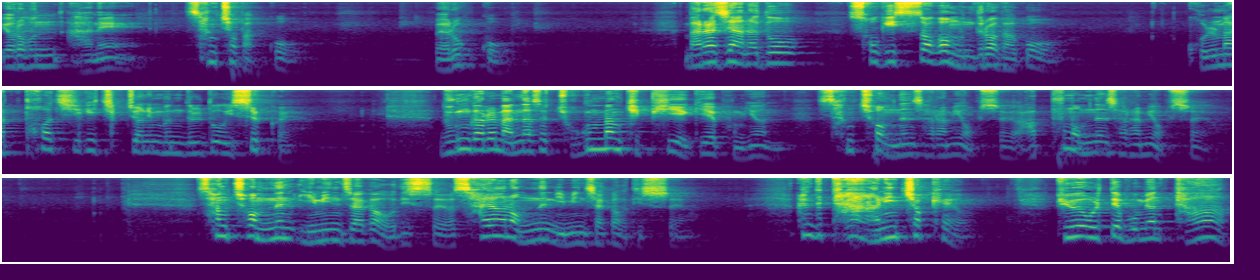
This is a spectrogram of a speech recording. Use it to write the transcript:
여러분 안에 상처받고 외롭고 말하지 않아도 속이 썩어 문드러가고 골마 터지기 직전인 분들도 있을 거예요. 누군가를 만나서 조금만 깊이 얘기해 보면 상처 없는 사람이 없어요. 아픔 없는 사람이 없어요. 상처 없는 이민자가 어디 있어요? 사연 없는 이민자가 어디 있어요? 그런데 다 아닌 척해요. 교회 올 때 보면 다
